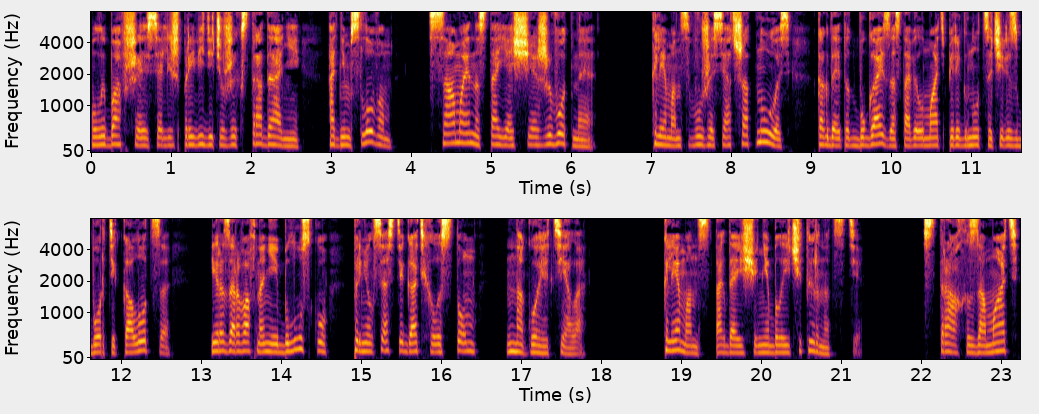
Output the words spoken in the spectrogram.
улыбавшееся лишь при виде чужих страданий, одним словом, самое настоящее животное. Клеманс в ужасе отшатнулась, когда этот бугай заставил мать перегнуться через бортик колодца и, разорвав на ней блузку, принялся стегать хлыстом ногое тело. Клеманс тогда еще не было и четырнадцати. Страх за мать,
